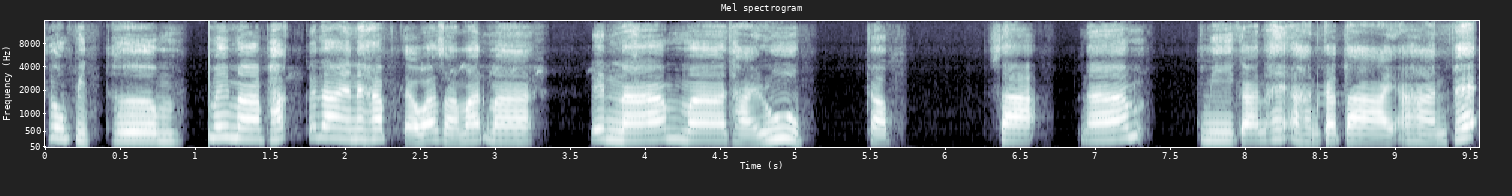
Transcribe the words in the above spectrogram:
ช่วงปิดเทอมไม่มาพักก็ได้นะครับ แต่ว่าสามารถมาเล่นน้ำมาถ่ายรูปกับสระน้ำมีการให้อาหารกระต่ายอาหารแพะ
